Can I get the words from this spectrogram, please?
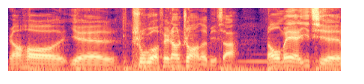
然后也输过非常重要的比赛，然后我们也一起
